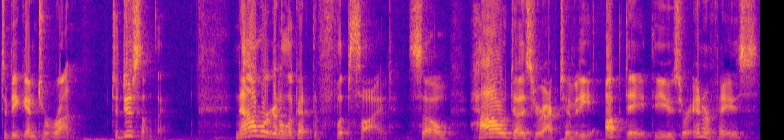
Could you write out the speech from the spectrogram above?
to begin to run, to do something. Now we're going to look at the flip side. So how does your activity update the user interface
